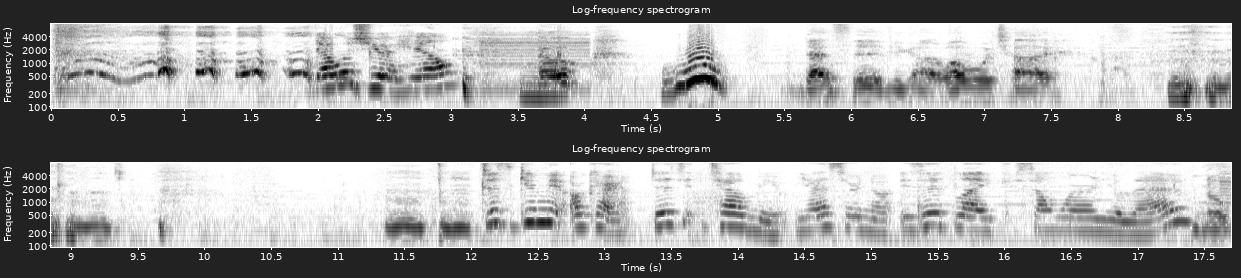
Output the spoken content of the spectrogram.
That was your hill. No. Woo! That's it. You got one more try. Just give me okay. Just tell me yes or no. Is it like somewhere in your leg? Nope.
